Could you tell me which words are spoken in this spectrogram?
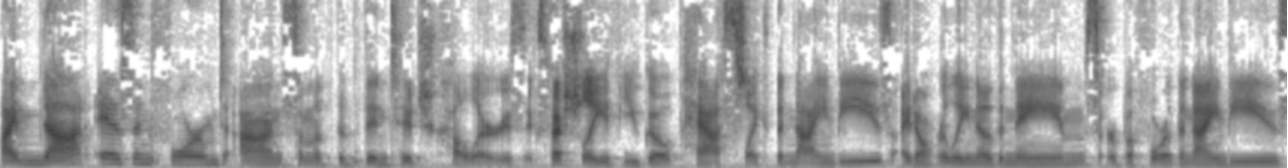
I'm not as informed on some of the vintage colors, especially if you go past like the 90s. I don't really know the names or before the 90s.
